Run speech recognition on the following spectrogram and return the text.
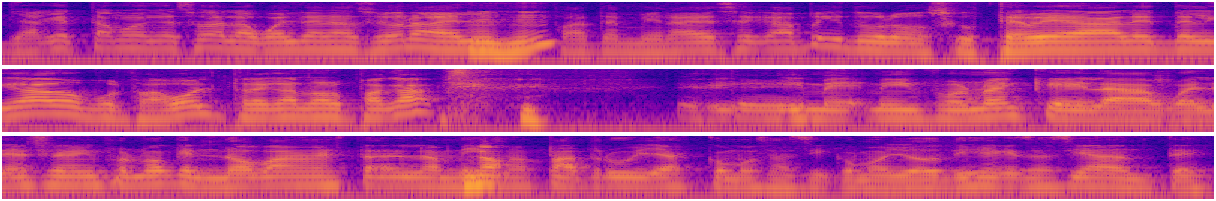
ya que estamos en eso de la Guardia Nacional, para terminar ese capítulo, si usted ve a Alex Delgado, por favor, tráiganos para acá. Y, Este, y me, me informan que la Guardia Nacional informó que no van a estar en las No. mismas patrullas como, se hacía- como yo dije que se hacía antes,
